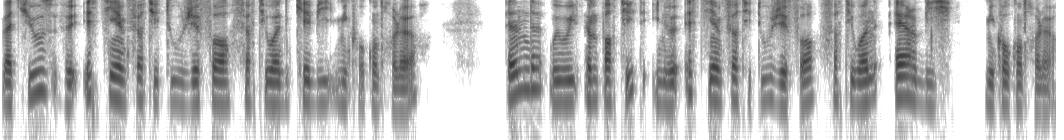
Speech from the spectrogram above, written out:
that use the STM32G431KB microcontroller, and we will import it in the STM32G431RB microcontroller.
